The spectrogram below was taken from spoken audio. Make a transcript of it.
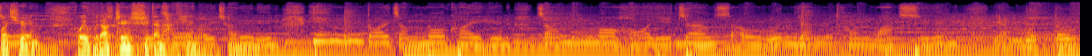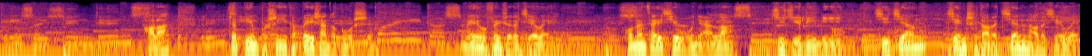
我却回不到真实的那天。好了，这并不是一个悲伤的故事，没有分手的结尾。我们在一起五年了，聚聚离离，即将坚持到了监牢的结尾。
